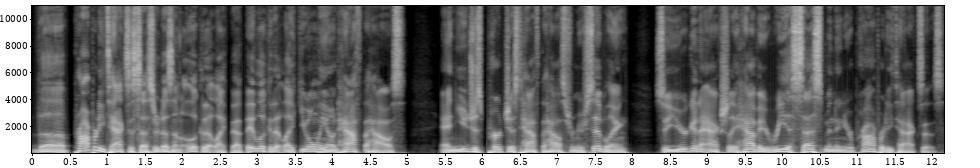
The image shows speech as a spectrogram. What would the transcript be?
the property tax assessor doesn't look at it like that. They look at it like you only owned half the house and you just purchased half the house from your sibling. So you're going to actually have a reassessment in your property taxes.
